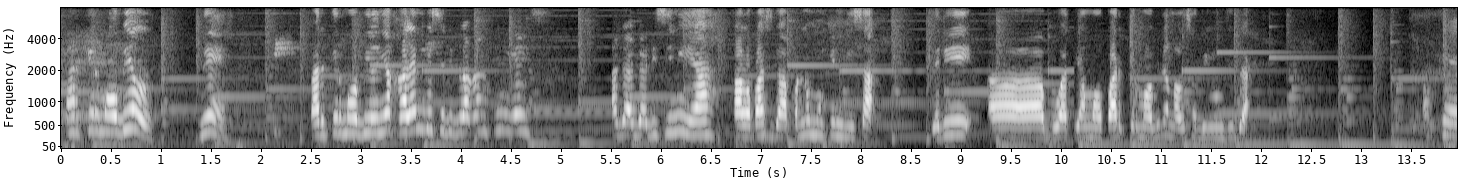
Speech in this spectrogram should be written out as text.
Parkir mobil. Nih, parkir mobilnya kalian bisa di belakang sini guys agak-agak di sini ya. Kalau pas nggak penuh mungkin bisa. Jadi uh, buat yang mau parkir mobilnya nggak usah bingung juga. Oke.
